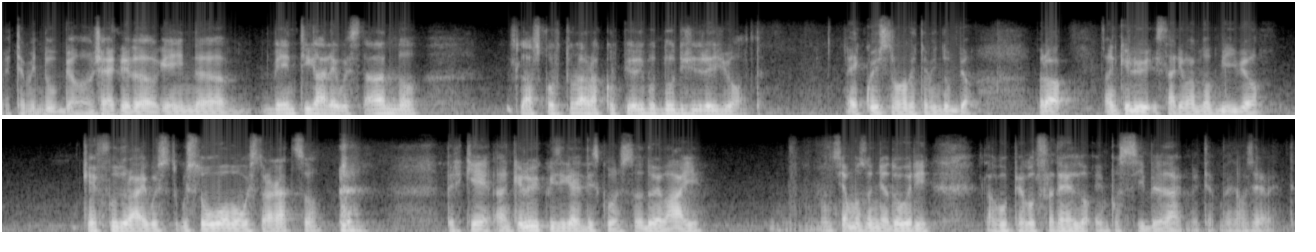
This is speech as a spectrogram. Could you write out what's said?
mettiamo in dubbio. Cioè, credo che in 20 eh, gare quest'anno la sfortuna avrà colpito tipo 12-13 volte. E questo non lo mettiamo in dubbio. Però anche lui sta arrivando a bivio. Che futuro hai questo, questo uomo, questo ragazzo? Perché anche lui qui si crea il discorso, dove vai? non siamo sognatori, la coppia col fratello è impossibile, dai, mettiamo seriamente.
